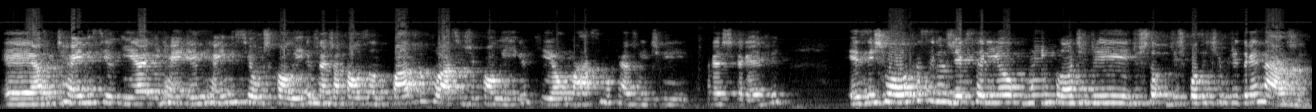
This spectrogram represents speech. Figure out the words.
é, a gente reinicia, ele reiniciou os colírios, né, já está usando quatro classes de colírio, que é o máximo que a gente prescreve. Existe uma outra cirurgia que seria um implante de, de dispositivo de drenagem,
